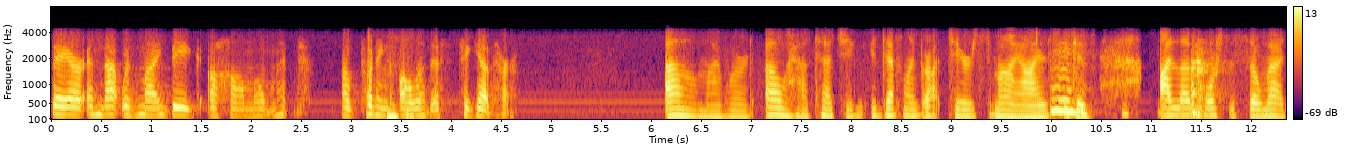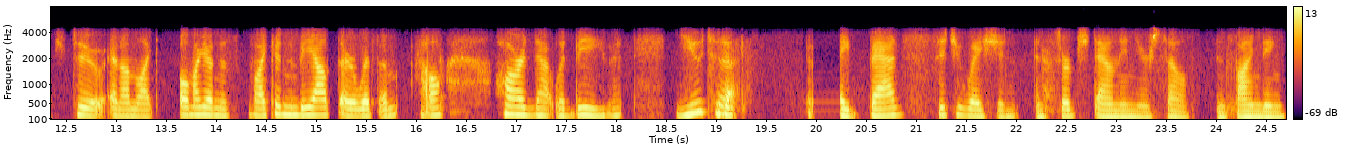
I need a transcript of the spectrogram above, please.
there, and that was my big aha moment of putting Mhm. all of this together. Oh my word! Oh, how touching! It definitely brought tears to my eyes mm-hmm. because I love horses so much too, and I'm like, oh my goodness, if I couldn't be out there with them, how hard that would be. But you took yes. a bad situation and searched down in yourself and finding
